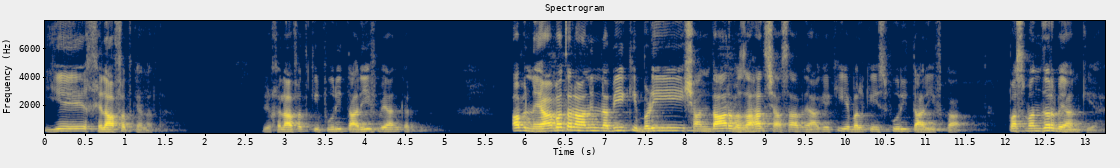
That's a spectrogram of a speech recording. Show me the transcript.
یہ خلافت کہلاتا ہے۔ یہ خلافت کی پوری تعریف بیان کر دی۔ اب نیابت العن نبی کی بڑی شاندار وضاحت شاہ صاحب نے آگے کی ہے، بلکہ اس پوری تعریف کا پس منظر بیان کیا ہے۔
